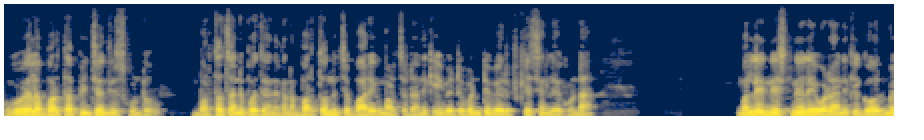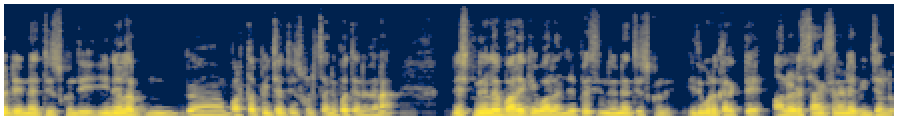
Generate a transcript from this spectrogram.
ఒకవేళ భర్త పింఛన్ తీసుకుంటూ భర్త చనిపోతే కనుక భర్త నుంచి భార్యకు మార్చడానికి ఎటువంటి వెరిఫికేషన్ లేకుండా మళ్ళీ నెక్స్ట్ నెల ఇవ్వడానికి గవర్నమెంట్ నిర్ణయం తీసుకుంది. ఈ నెల భర్త పింఛన్ తీసుకుంటే చనిపోతే కనుక నెక్స్ట్ నెల భార్యకి ఇవ్వాలని చెప్పేసి నిర్ణయం తీసుకుంది. ఇది కూడా కరెక్టే. ఆల్రెడీ శాంక్షన్ అయిన పింఛన్లు.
